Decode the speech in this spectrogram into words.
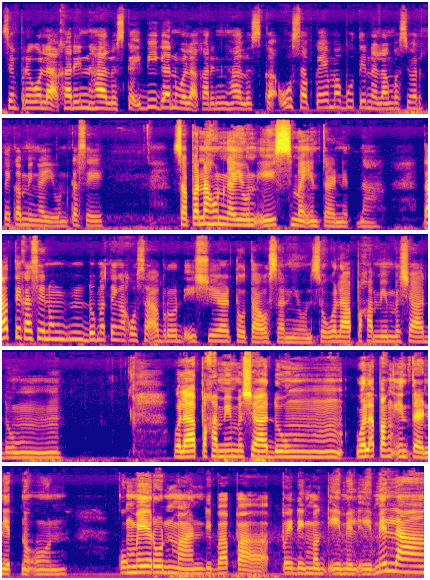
siyempre wala ka rin halos kaibigan, wala ka rin halos kausap, kaya mabuti na lang, maswerte kami ngayon kasi sa panahon ngayon is may internet na. Dati kasi nung dumating ako sa abroad is year 2000 yun. So wala pa kami masyadong wala pa kami masyadong wala pang internet noon kung mayroon man, 'di ba, pa pwedeng mag-email-email lang,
